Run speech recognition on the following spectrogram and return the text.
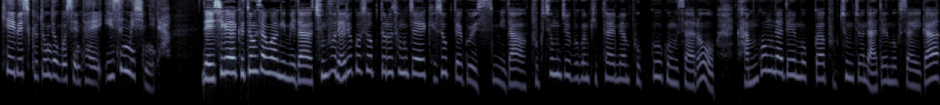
KBS 교통정보센터의 이승미 씨입니다. 네, 시각 교통 상황입니다. 중부 내륙고속도로 통제 계속되고 있습니다. 북충주 부근 비탈면 복구 공사로 감곡나들목과 북충주 나들목 사이가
